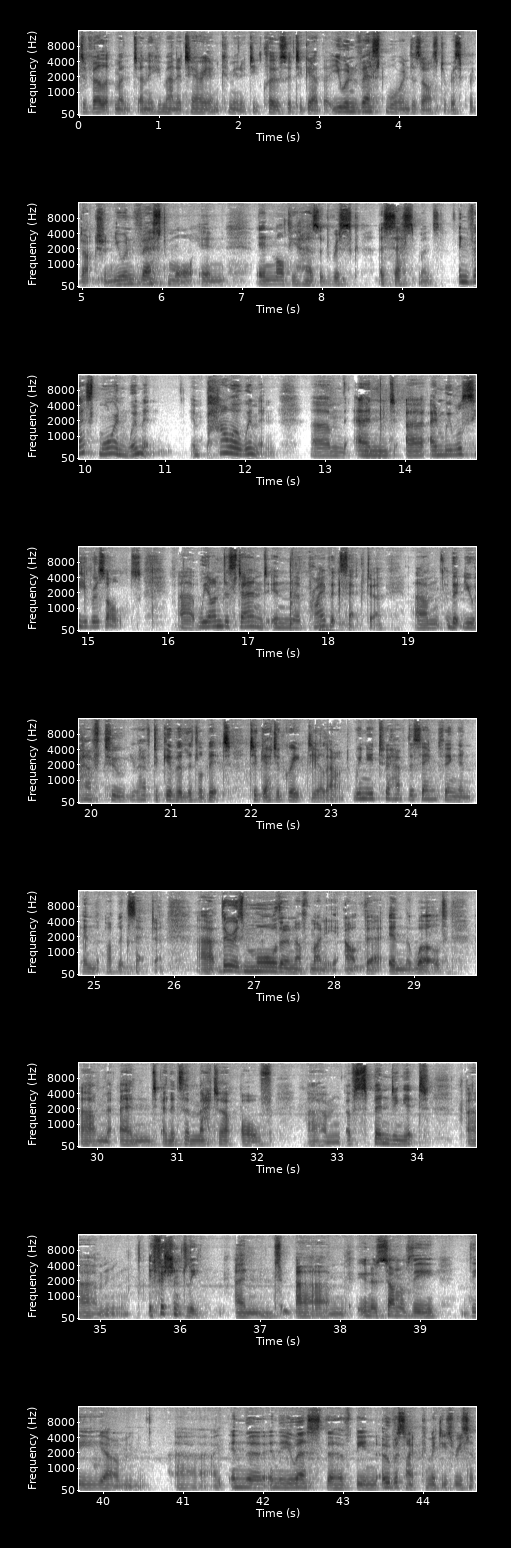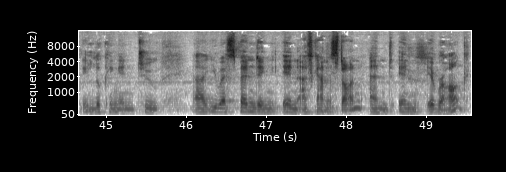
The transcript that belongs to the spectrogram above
development and the humanitarian community closer together. You invest more in disaster risk reduction. You invest more in in multi hazard risk assessments. Invest more in women. Empower women, um, and uh, and we will see results. Uh, we understand in the private sector um, that you have to you have to give a little bit to get a great deal out. We need to have the same thing in, in the public sector. Uh, there is more than enough money out there in the world, um, and and it's a matter of um, of spending it um, efficiently. And um, you know some of the the um, uh, in the in the U.S., there have been oversight committees recently looking into uh, U.S. spending in Afghanistan and in yes. Iraq,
